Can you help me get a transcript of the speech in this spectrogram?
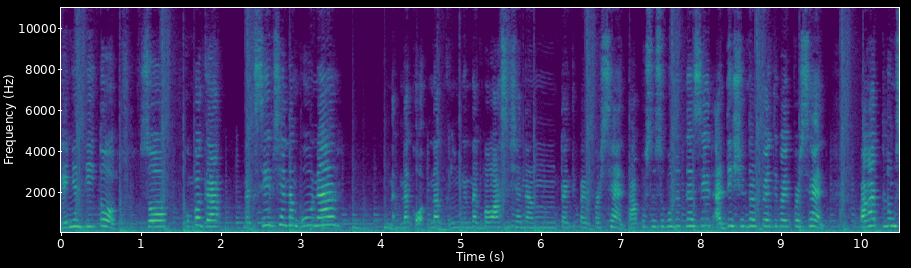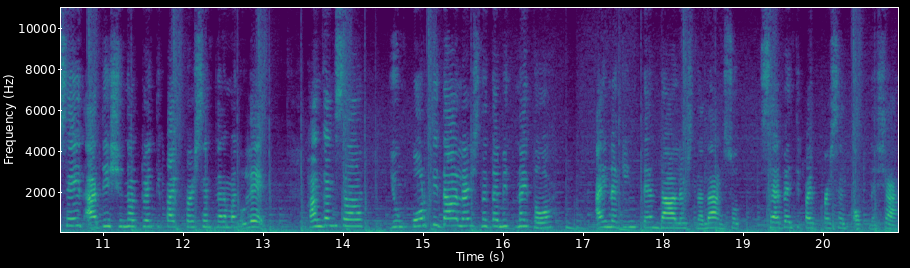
Ganyan dito. So, kumbaga, nag-save siya ng una, na- nag, nag, nagbawasan siya ng 25%. Tapos na sumunod na sale, additional 25%. Pangatlong sale, additional 25% na naman uli. Hanggang sa yung $40 na damit na ito ay naging $10 na lang. So, 75% off na siya.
